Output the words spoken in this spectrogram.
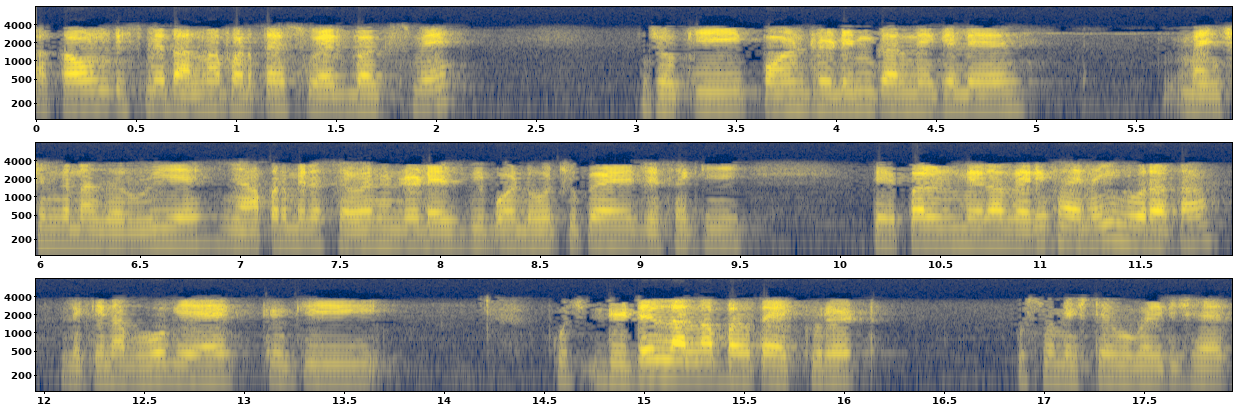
अकाउंट इसमें डालना पड़ता है स्वेग बग्स में, जो कि पॉइंट रिडीम करने के लिए मेंशन करना ज़रूरी है। यहाँ पर मेरा 700 एसबी पॉइंट हो चुका है, जैसा कि पेपल मेरा वेरीफाई नहीं हो रहा था, लेकिन अब हो गया है, क्योंकि कुछ डिटेल डालना पड़ता है एक्यूरेट उसमें मिस्टेक हो गई थी शायद।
